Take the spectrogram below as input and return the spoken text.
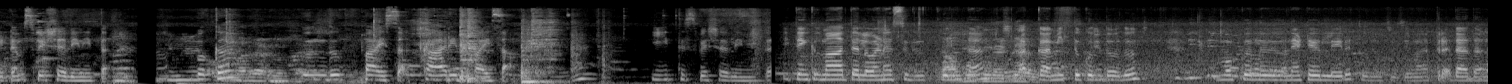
ಐಟಮ್ ಸ್ಪೆಷಲ್ ಇನಿತ ಬೊಕ್ಕ ಒಂದು ಪಾಯಸ ಕಾರಿದ ಪಾಯಸ. ಈತ್ ಸ್ಪೆಷಲ್ ಇನಿತ ಇತ್ತೆಂಕಲ್ ಮಾತೆಲ್ಲ ಒಣಸಿಗೆ ಕುಲ್ದ ಅಕ್ಕ ಮಿತ್ತು ಕುಲ್ದೋದು. ಮಕ್ಕಳು ನೆಟೆಯಲ್ಲೇರು ತುಂಬಿ ಮಾತ್ರ ದಾದಾನ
